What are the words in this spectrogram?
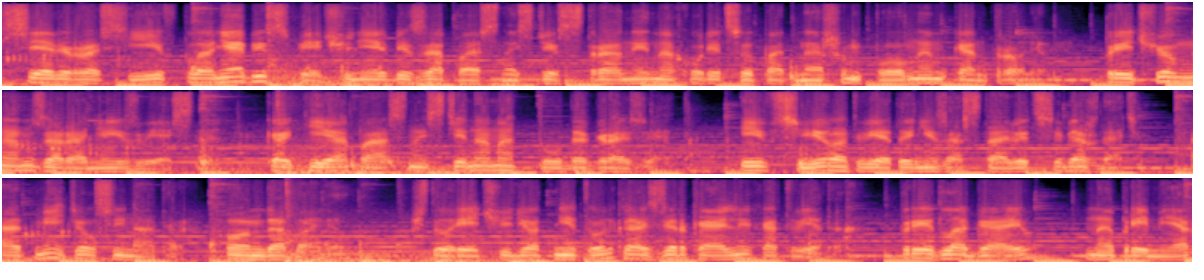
Север России в плане обеспечения безопасности страны находится под нашим полным контролем. Причем нам заранее известно, какие опасности нам оттуда грозят. И все ответы не заставят себя ждать, отметил сенатор. Он добавил, что речь идет не только о зеркальных ответах. Предлагаю, например,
